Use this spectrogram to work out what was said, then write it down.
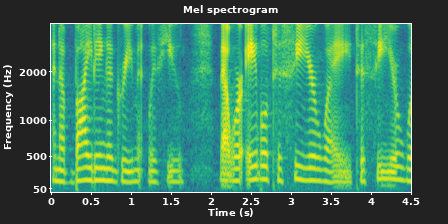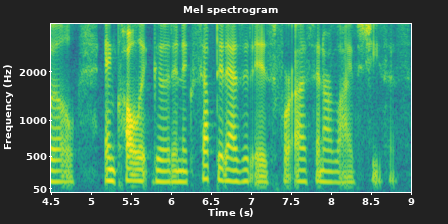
an abiding agreement with you that we're able to see your way, to see your will and call it good and accept it as it is for us in our lives, Jesus.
